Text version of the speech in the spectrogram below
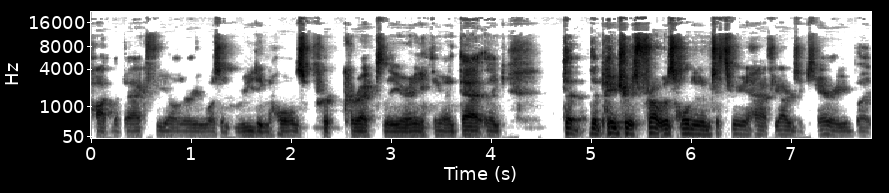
caught in the backfield or he wasn't reading holes per- correctly or anything like that. Like the the Patriots front was holding him to three and a half yards a carry, but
